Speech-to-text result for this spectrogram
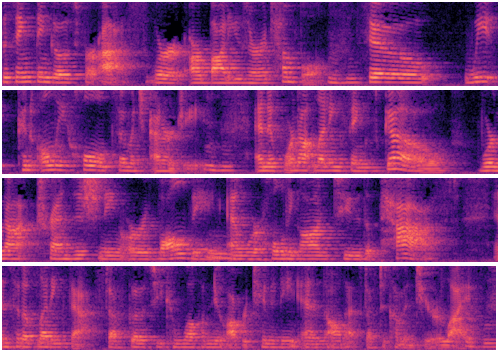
The same thing goes for us, where our bodies are a temple. So we can only hold so much energy, and if we're not letting things go, we're not transitioning or evolving, and we're holding on to the past instead of letting that stuff go so you can welcome new opportunity and all that stuff to come into your life. Mm-hmm.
